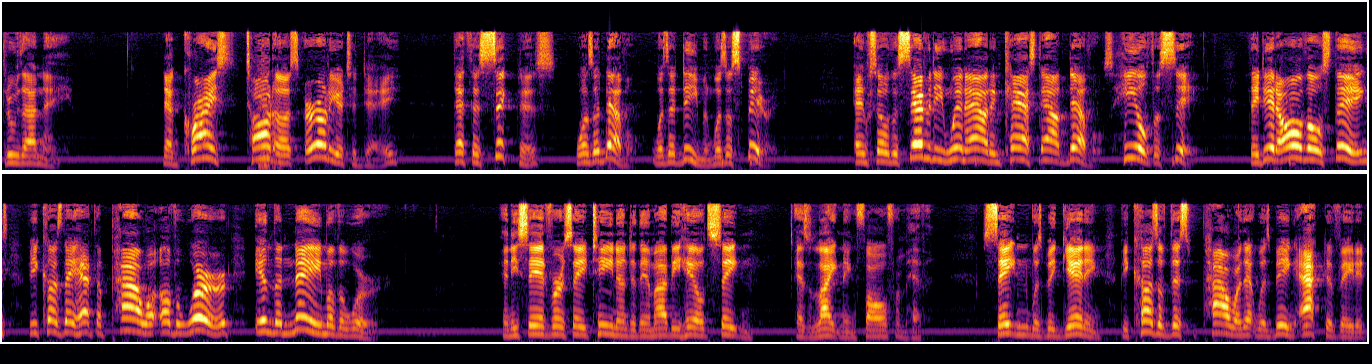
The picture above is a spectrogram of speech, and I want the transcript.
through thy name. Now, Christ taught us earlier today that the sickness was a devil, was a demon, was a spirit. And so the 70 went out and cast out devils, healed the sick. They did all those things because they had the power of the word in the name of the word. And he said, verse 18, unto them, I beheld Satan as lightning fall from heaven. Satan was beginning, because of this power that was being activated,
